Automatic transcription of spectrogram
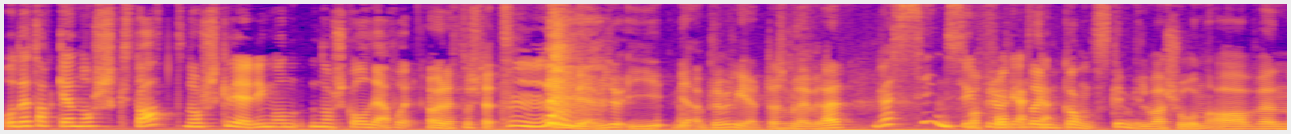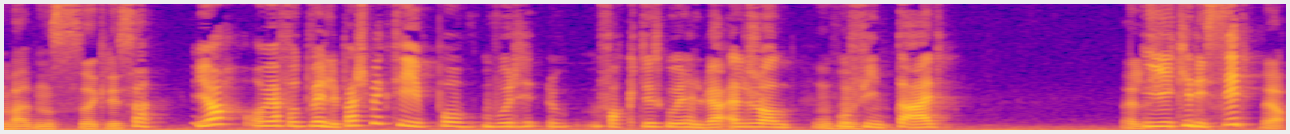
Og det takker jeg norsk stat, norsk regjering og norske olje for. Ja, rett og slett. Mm. Vi lever jo i Vi er jo privilegerte som lever her. Vi er Vi har fått en ganske mild versjon av en verdenskrise. Ja, og vi har fått veldig perspektiv på hvor faktisk hvor heldige vi er. Eller sånn Mhm. hvor fint det er Eller i kriser Ja.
